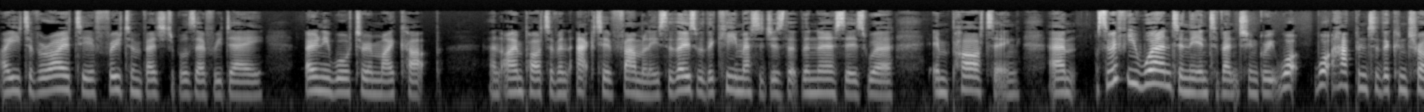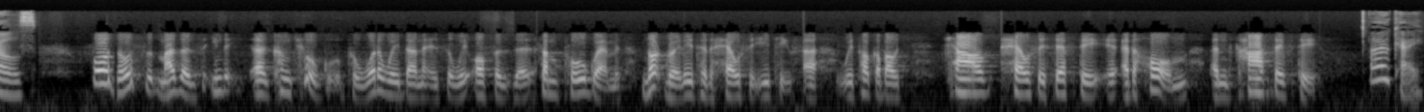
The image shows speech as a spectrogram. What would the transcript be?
I eat a variety of fruit and vegetables every day. Only water in my cup. And I'm part of an active family. So those were the key messages that the nurses were imparting. Um, so if you weren't in the intervention group, what, what happened to the controls? For those mothers in the uh, control group, what we done is we offer the, some programs not related to healthy eating. Uh, we talk about child healthy safety at home and car safety. Okay.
